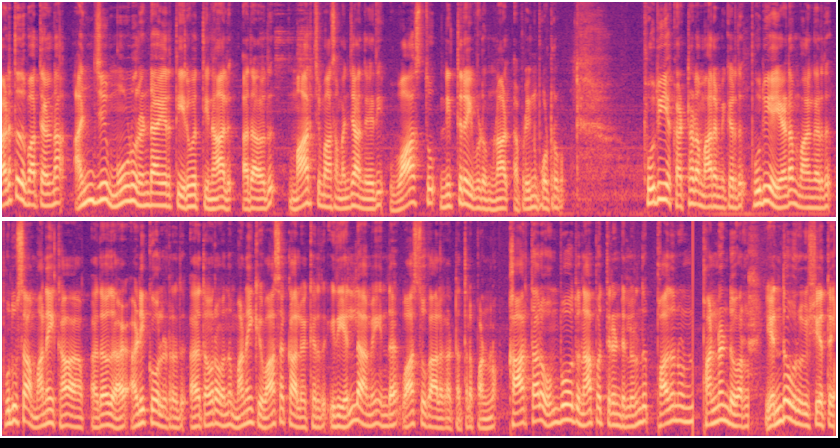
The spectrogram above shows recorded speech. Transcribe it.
அடுத்தது பார்த்தேன்னா அஞ்சு மூணு ரெண்டாயிரத்தி இருபத்தி நாலு அதாவது மார்ச் மாதம் அஞ்சாம் தேதி வாஸ்து நித்திரை விடும் நாள் அப்படின்னு போட்டிருக்கோம். புதிய கட்டடம் ஆரம்பிக்கிறது புதிய இடம் வாங்குறது புதுசாக மனை கா அதாவது அ- அடிக்கோல் இடுறது அதை தவிர வந்து மனைக்கு வாசக்கால் வைக்கிறது இது எல்லாமே இந்த வாஸ்து காலகட்டத்தில் பண்ணணும். கார்த்தால் ஒம்பது நாற்பத்தி ரெண்டுலேருந்து பதினொன்று பன்னெண்டு வரலாம் எந்த ஒரு விஷயத்தை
